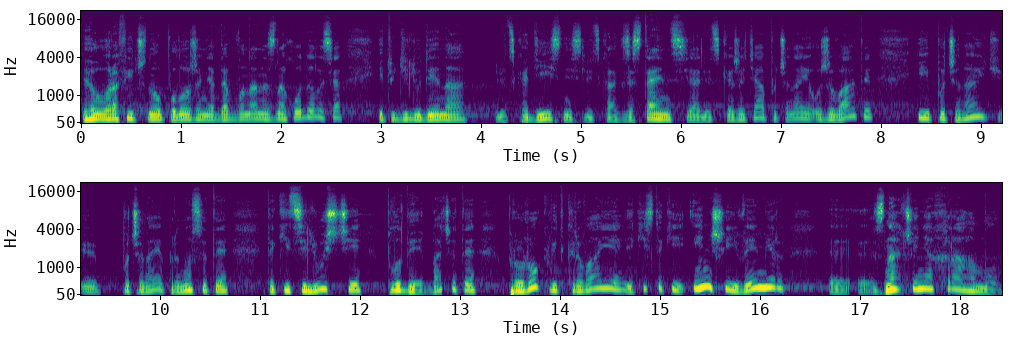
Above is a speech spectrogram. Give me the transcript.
географічного положення, де б вона не знаходилася, і тоді людина. Людська дійсність, людська екзистенція, людське життя починає оживати і починають, е, починає приносити такі цілющі плоди. Бачите, пророк відкриває якийсь такий інший вимір е, е, значення храму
